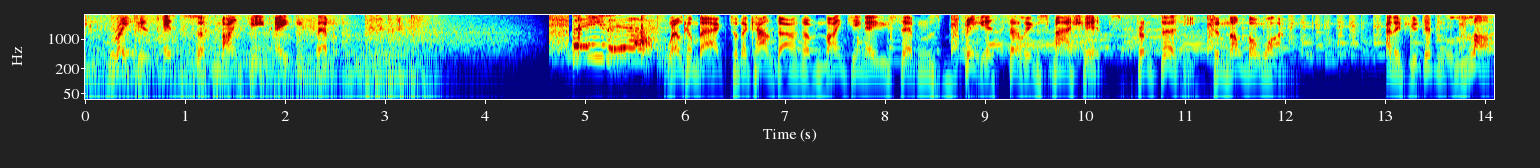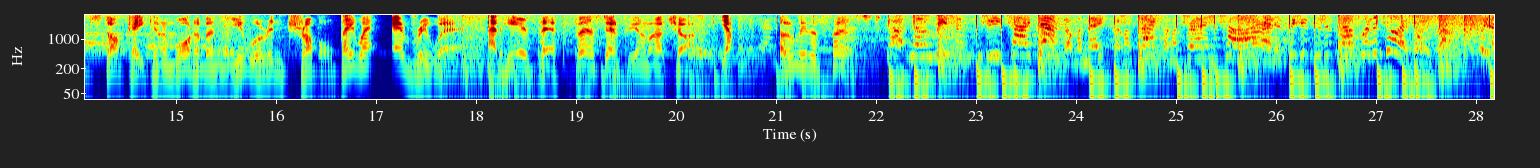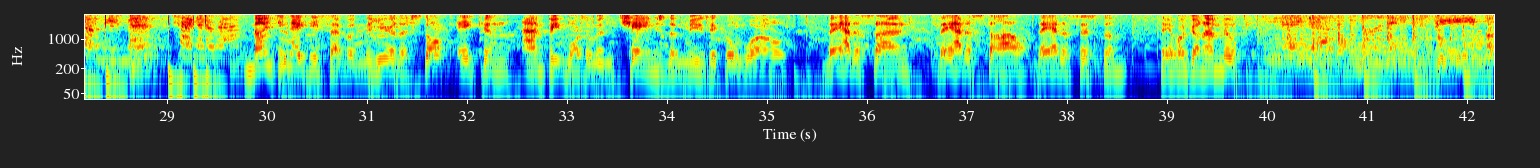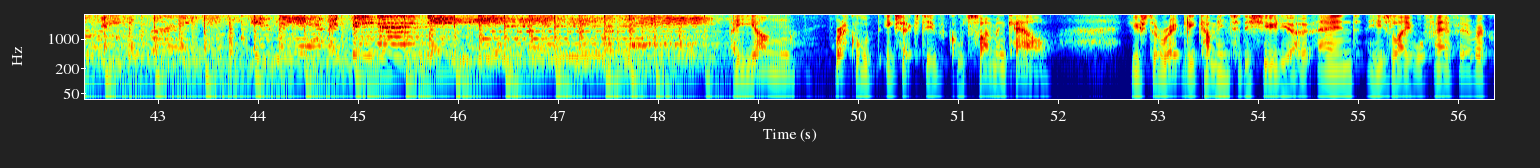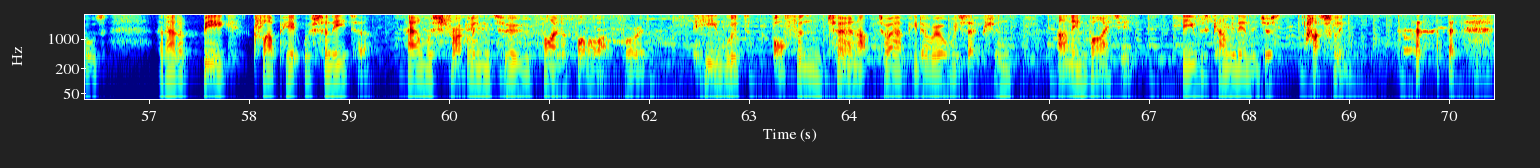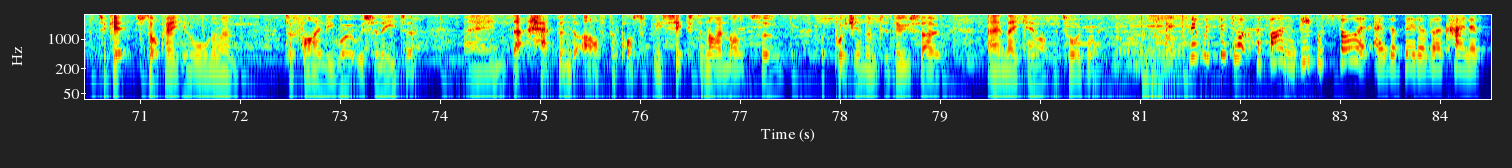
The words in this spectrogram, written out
the greatest hits of 1987. Baby! Welcome back to the countdown of 1987's biggest selling smash hits from 30 to number one. And if you didn't love Stock Aitken and Waterman, you were in trouble. They were everywhere. And here's their first entry on our chart. Yep, only the first. 1987, the year that Stock Aitken and Pete Waterman changed the musical world. They had a sound, they had a style, they had a system. They were gonna milk it. Ain't got money, people think it's funny. He gives me everything I need. He's my play. a young record executive called Simon Cowell used to regularly come into the studio and his label Fanfare Records had had a big club hit with Sinitta and was struggling to find a follow-up for it. He would often turn up to our PWL reception uninvited. He was coming in and just hustling to get Stock Aitken Waterman to finally work with Sinitta. And that happened after possibly six to nine months of, of pushing them to do so, and they came up with Toy Boy. It was just lots of fun. People saw it as a bit of a kind of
